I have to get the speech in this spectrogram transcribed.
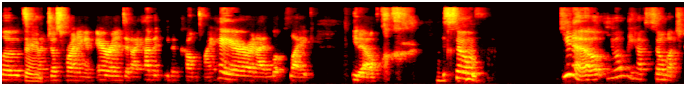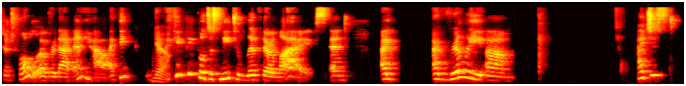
clothes. And I'm just running an errand and I haven't even combed my hair and I look like, you know. so, you know, you only have so much control over that anyhow. I think yeah. I think people just need to live their lives. And I I really um I just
